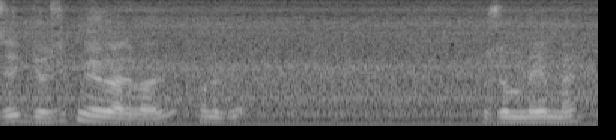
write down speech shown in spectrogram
Size gözükmüyor galiba. Onu bir zoomlayayım ben.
